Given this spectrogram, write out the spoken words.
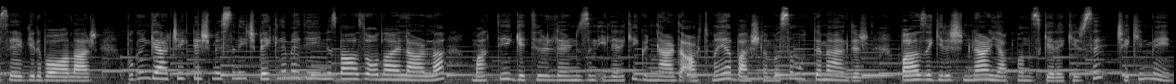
sevgili boğalar. Bugün gerçekleşmesini hiç beklemediğiniz bazı olaylarla maddi getirilerinizin ileriki günlerde artmaya başlaması muhtemeldir. Bazı girişimler yapmanız gerekirse çekinmeyin.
